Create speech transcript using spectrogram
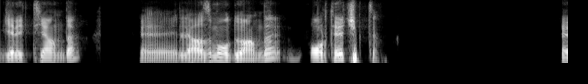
gerektiği anda e, lazım olduğu anda ortaya çıktı. E,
